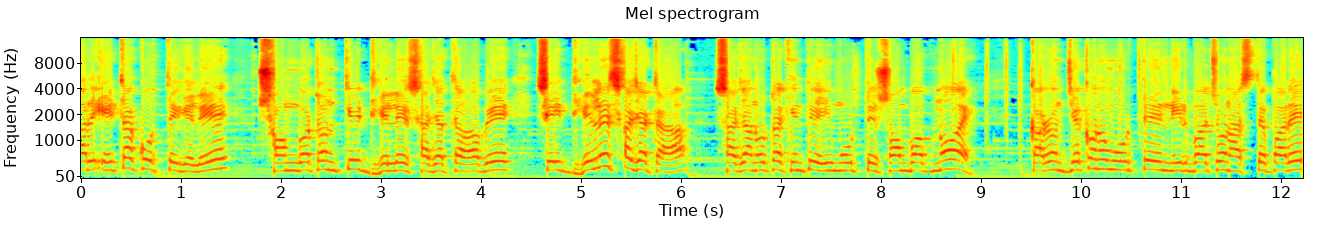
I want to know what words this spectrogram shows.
আর এটা করতে গেলে সংগঠনকে ঢেলে সাজাতে হবে। সেই ঢেলে সাজাটা, সাজানোটা কিন্তু এই মুহূর্তে সম্ভব নয়। কারণ যে কোনো মুহূর্তে নির্বাচন আসতে পারে,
